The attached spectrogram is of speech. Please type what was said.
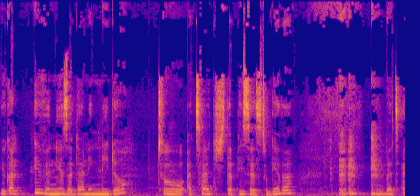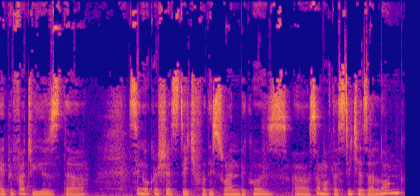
You can even use a darning needle to attach the pieces together, but I prefer to use the single crochet stitch for this one because uh, some of the stitches are long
